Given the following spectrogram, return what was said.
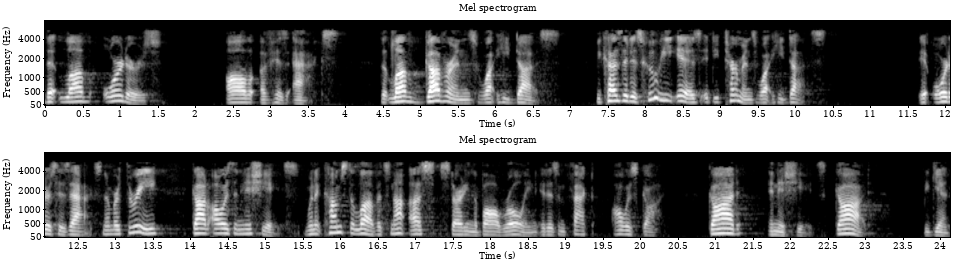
that love orders all of his acts. That love governs what he does. Because it is who he is, it determines what he does. It orders his acts. Number three, God always initiates. When it comes to love, it's not us starting the ball rolling. It is, in fact, always God. God initiates. God begins.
